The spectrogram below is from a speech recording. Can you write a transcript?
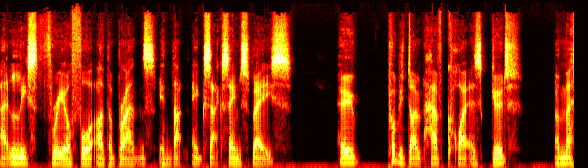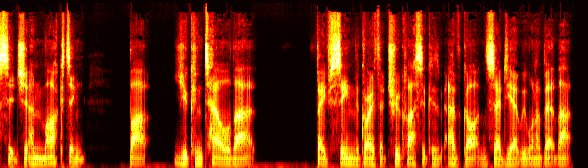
at least three or four other brands in that exact same space who probably don't have quite as good a message and marketing, but you can tell that they've seen the growth that True Classic have got and said, yeah, we want to bet that.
